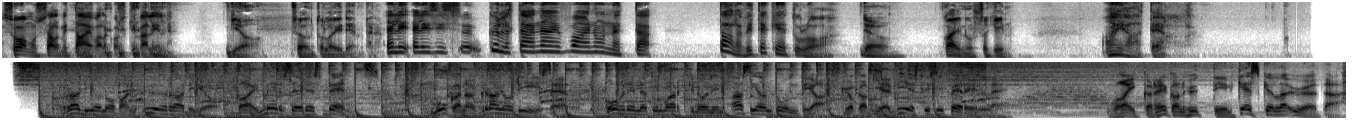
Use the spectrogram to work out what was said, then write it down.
Suomussalmi, Taivalkoski välillä. Joo, se on tuolla idempänä. Eli, eli siis kyllä tämä näin vain on, että talvi tekee tuloa. Joo, Kainuussakin. Ajatella. Radionovan Yöradio by Mercedes-Benz. Mukana Grano Diesel. Kohdennetun markkinoinnin asiantuntija, joka vie viestisi perille. Vaikka rekan hyttiin keskellä yötä.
